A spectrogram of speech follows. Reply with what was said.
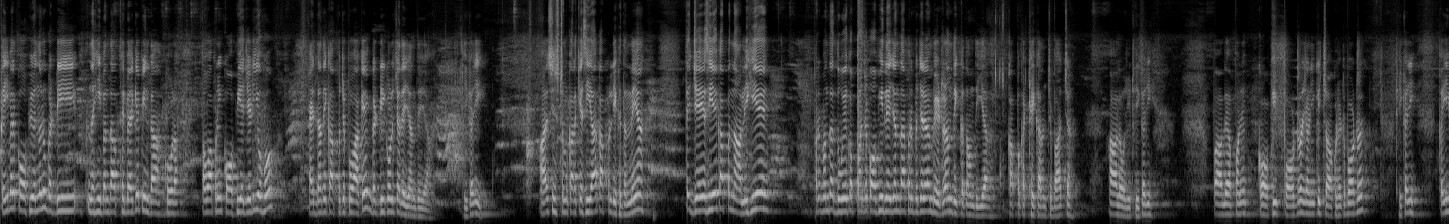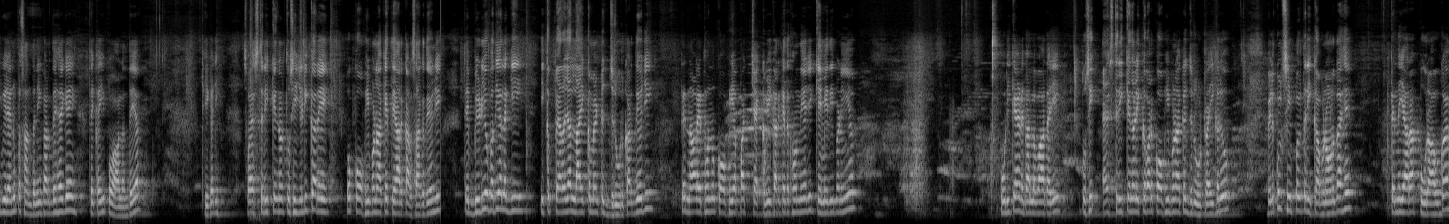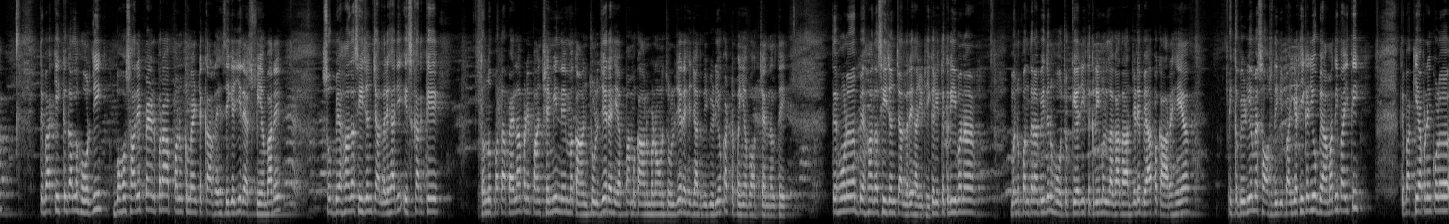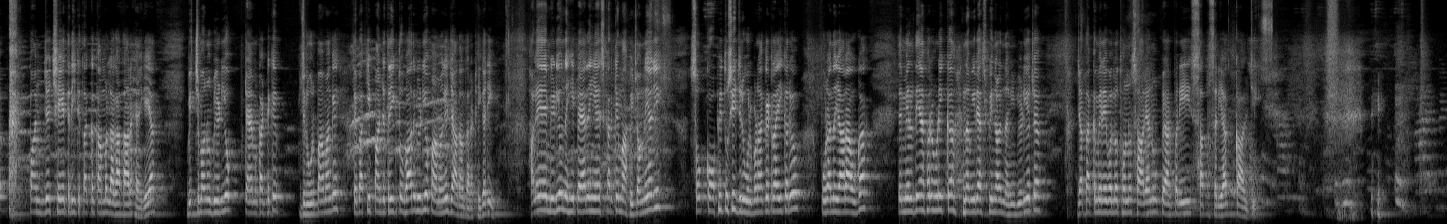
ਕਈ ਵਾਰ ਕਾਫੀ ਉਹਨਾਂ ਨੂੰ ਗੱਡੀ ਨਹੀਂ ਬੰਦਾ ਉੱਥੇ ਬਹਿ ਕੇ ਪੀਂਦਾ ਕੋਲ, ਤਾਂ ਉਹ ਆਪਣੀ ਕਾਫੀ ਆ ਜਿਹੜੀ ਉਹ ਐਦਾਂ ਦੇ ਕੱਪ 'ਚ ਪਵਾ ਕੇ ਗੱਡੀ ਕੋਲ ਚਲੇ ਜਾਂਦੇ ਆ। ਠੀਕ ਆ ਜੀ। ਆਹ ਸਿਸਟਮ ਕਰਕੇ ਅਸੀਂ ਆਹ ਕੱਪ ਲਿਖ ਦਿੰਨੇ ਆ ਤੇ ਜੇ ਅਸੀਂ ਇਹ ਕੱਪ ਨਾ ਲਿਖੀਏ ਪਰ ਬੰਦਾ ਦੂਏ ਕੱਪਾਂ 'ਚ ਕਾਫੀ ਲੈ ਜਾਂਦਾ, ਫਿਰ ਵਿਚਾਰਿਆਂ ਵੇਟਰਾਂ ਨੂੰ ਦਿੱਕਤ ਆਉਂਦੀ ਆ ਕੱਪ ਇਕੱਠੇ ਕਰਨ 'ਚ ਬਾਅਦ 'ਚ। ਆ ਲਓ ਜੀ, ਠੀਕ ਹੈ ਜੀ। ਪਾ ਲਿਆ ਆਪਾਂ ਨੇ ਕਾਫੀ ਪਾਊਡਰ ਯਾਨੀ ਕਿ ਚਾਕਲੇਟ ਪਾਊਡਰ ਠੀਕ ਹੈ ਜੀ। ਕਈ ਵੀਰ ਇਹਨੂੰ ਪਸੰਦ ਨਹੀਂ ਕਰਦੇ ਹੈਗੇ, ਤੇ ਕਈ ਪਵਾ ਲੈਂਦੇ ਆ। ਠੀਕ ਹੈ ਜੀ। ਸੋ ਇਸ ਤਰੀਕੇ ਨਾਲ ਤੁਸੀਂ ਜਿਹੜੀ ਘਰੇ ਉਹ ਕੌਫੀ ਬਣਾ ਕੇ ਤਿਆਰ ਕਰ ਸਕਦੇ ਹੋ ਜੀ। ਤੇ ਵੀਡੀਓ ਵਧੀਆ ਲੱਗੀ, ਇੱਕ ਪਿਆਰਾ ਜਿਹਾ ਲਾਈਕ ਕਮੈਂਟ ਜ਼ਰੂਰ ਕਰ ਦਿਓ ਜੀ। ਤੇ ਨਾਲੇ ਤੁਹਾਨੂੰ ਕੌਫੀ ਆਪਾਂ ਚੈੱਕ ਵੀ ਕਰਕੇ ਦਿਖਾਉਂਦੇ ਆ ਜੀ, ਕਿਵੇਂ ਦੀ ਬਣੀ ਆ। ਪੂਰੀ ਘੈਂਟ ਗੱਲਬਾਤ ਹੈ ਜੀ। ਤੁਸੀਂ ਇਸ ਤਰੀਕੇ ਨਾਲ ਇੱਕ ਵਾਰ ਕੌਫੀ ਬਣਾ ਕੇ ਜ਼ਰੂਰ ਟਰਾਈ ਕਰਿਓ। ਬਿਲਕੁਲ ਸਿੰਪਲ ਤਰੀਕਾ ਬਣਾਉਣ ਦਾ ਇਹ, ਤੇ ਨਜ਼ਾਰਾ ਪੂਰਾ ਆਊਗਾ। ਤੇ ਬਾਕੀ ਇੱਕ ਗੱਲ ਹੋਰ ਜੀ, ਬਹੁਤ ਸਾਰੇ ਭੈਣ ਭਰਾ ਆਪਾਂ ਨੂੰ ਕਮੈਂਟ ਕਰ ਰਹੇ ਸੀਗੇ ਜੀ ਰੈਸਪੀਆਂ ਬਾਰੇ। ਸੋ ਵਿਆਹਾਂ ਦਾ ਸੀਜ਼ਨ ਚੱਲ ਰਿਹਾ ਜੀ, ਇਸ ਕਰਕੇ ਤੁਹਾਨੂੰ ਪਤਾ ਪਹਿਲਾਂ ਆਪਣੇ 5-6 ਮਹੀਨੇ ਮਕਾਨ ਚੁਲਝੇ ਰਹੇ, ਆਪਾਂ ਮਕਾਨ ਬਣਾਉਣ ਚੁਲਝੇ ਰਹੇ ਜਦ ਵੀ ਵੀਡੀਓ ਘੱਟ ਪਈਆਂ ਬਹੁਤ ਚੈਨਲ ਤੇ। ਤੇ ਹੁਣ ਵਿਆਹਾਂ ਦਾ ਸੀਜ਼ਨ ਚੱਲ ਰਿਹਾ ਜੀ, ਠੀਕ ਹੈ ਜੀ। ਤਕਰੀਬਨ ਮੈਨੂੰ 15-20 ਦਿਨ ਹੋ ਚੁੱਕੇ ਆ ਜੀ, ਤਕਰੀਬਨ ਲਗਾਤਾਰ ਜਿਹੜੇ ਵਿਆਹ ਪਕਾ ਰਹੇ ਆ, ਇੱਕ ਵੀਡੀਓ ਮੈਂ ਸੌਸ ਦੀ ਵੀ ਪਾਈ ਆ, ਠੀਕ ਹੈ ਜੀ, ਉਹ ਵਿਆਹਾਂ ਦੀ ਪਾਈ ਤੀ। ਤੇ ਬਾਕੀ ਆਪਣੇ ਕੋਲ 5-6 ਤਰੀਕ ਤੱਕ ਕੰਮ ਲਗਾਤਾਰ ਹੈਗੇ ਆ। ਵਿੱਚ ਮਾਨੂੰ ਵੀਡੀਓ ਟਾਈਮ ਕੱਢ ਕੇ ਜ਼ਰੂਰ ਪਾਵਾਂਗੇ, ਤੇ ਬਾਕੀ 5 ਤਰੀਕ ਤੋਂ ਬਾਅਦ ਵੀਡੀਓ ਪਾਵਾਂਗੇ ਜ਼ਿਆਦਾਤਰ, ਠੀਕ ਹੈ ਜੀ। ਹਲੇ ਵੀਡੀਓ ਨਹੀਂ ਪੈ ਰਹੀਆਂ, ਇਸ ਕਰਕੇ ਮਾਫੀ ਚਾਹੁੰਦੇ ਆ ਜੀ। ਸੋ ਕਾਫੀ ਤੁਸੀਂ ਜ਼ਰੂਰ ਬਣਾ ਕੇ ਟਰਾਈ ਕਰਿਓ, ਪੂਰਾ ਨਜ਼ਾਰਾ ਆਊਗਾ। ਤੇ ਮਿਲਦੇ ਆ ਫਿਰ ਹੁਣ ਇੱਕ ਨਵੀਂ ਰੈਸਪੀ ਨਾਲ ਨਵੀਂ ਵੀਡੀਓ 'ਚ। ਜਦ ਤੱਕ ਮੇਰੇ ਵੱਲੋਂ ਤੁਹਾਨੂੰ ਸਾਰਿਆਂ ਨੂੰ ਪਿਆਰ ਭਰੀ ਸਤਿ ਸ੍ਰੀ ਅਕਾਲ ਜੀ।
